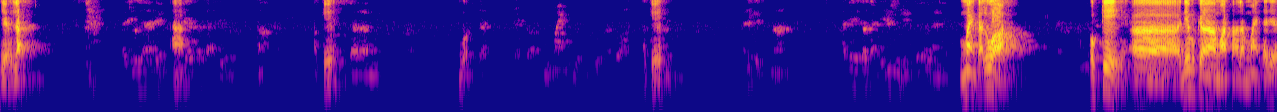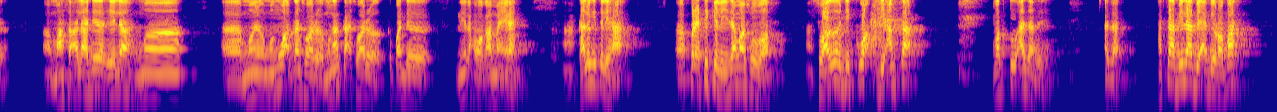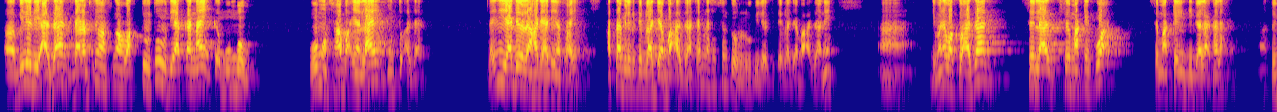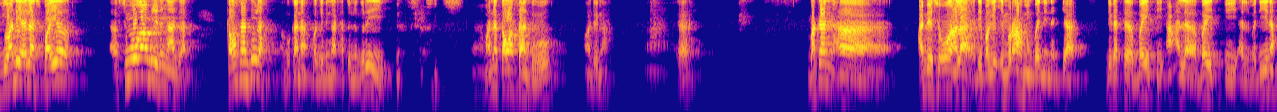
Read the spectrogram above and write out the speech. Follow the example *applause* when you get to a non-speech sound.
Ya, last. Ha. Okey. Buat. Okey. Mic kat luar. Okey, uh, dia bukan masalah mic saja. Uh, masalah dia ialah me, uh, menguatkan suara, mengangkat suara kepada inilah orang ramai kan. Uh, kalau kita lihat uh, practically zaman Rasulullah, uh, suara dikuat, diangkat waktu azan saja. Azan. Hatta bila bi Abi Rabah uh, bila dia azan dalam setengah-setengah waktu tu dia akan naik ke bumbung rumah sahabat yang lain untuk azan. Dan ini ada dalam hadis-hadis yang sahih. Hatta bila kita belajar bab azan, saya pernah sentuh dulu bila kita belajar bab azan ni. Ha, di mana waktu azan semakin kuat semakin digalakkanlah. Ha, tujuan dia adalah supaya uh, semua orang boleh dengar azan. Kawasan tu lah. Ha, bukan nak bagi dengar satu negeri. ha, *laughs* mana kawasan tu, ha, dengar. Ya. Bahkan uh, ada seorang lah, dia panggil Imrah min Bani Najjar. Dia kata, Baiti a'la bait fi al-Madinah,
